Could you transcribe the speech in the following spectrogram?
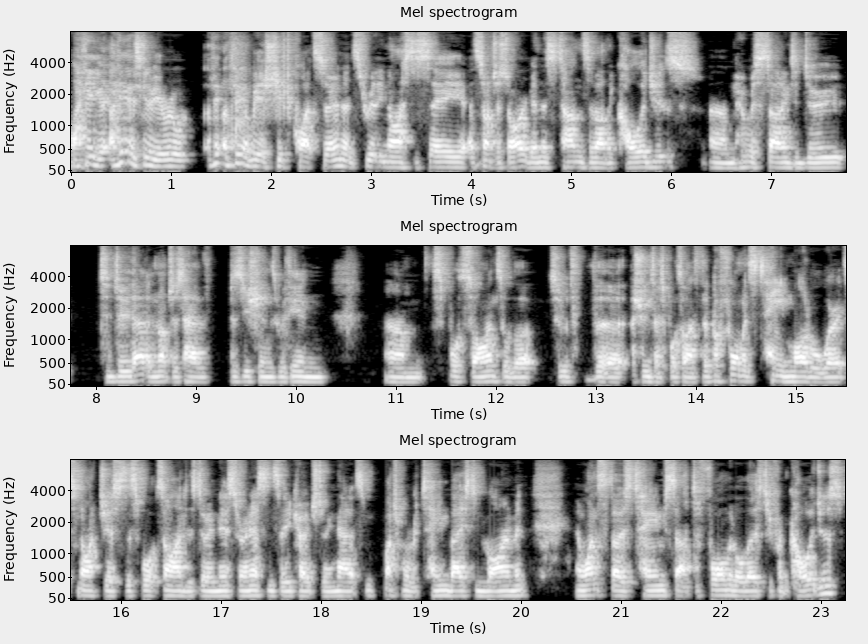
I think I think there's going to be a real. I think, I think there'll be a shift quite soon. It's really nice to see. It's not just Oregon. There's tons of other colleges um, who are starting to do to do that and not just have positions within um, sports science or the sort of the I shouldn't say sports science, the performance team model where it's not just the sports scientist doing this or an S&C coach doing that. It's much more of a team based environment. And once those teams start to form at all those different colleges,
